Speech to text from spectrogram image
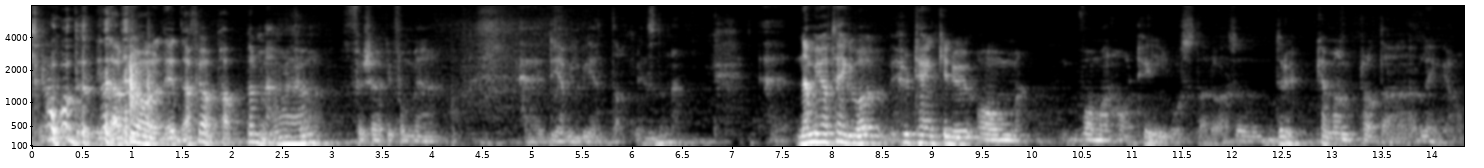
tråden. Det är därför jag har, det är därför jag har papper med mig. För jag försöker få med det jag vill veta åtminstone. Eh, Nej, men jag tänker, vad, hur tänker du om vad man har till ostar då? Alltså dryck kan man prata länge om.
